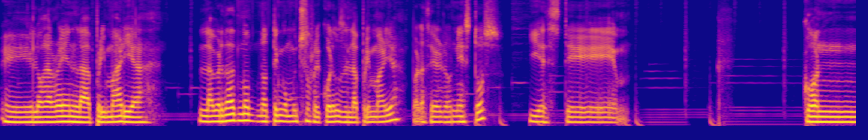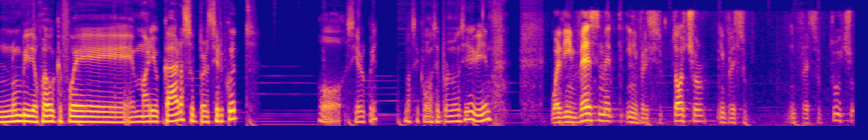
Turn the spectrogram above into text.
Eh, lo agarré en la primaria. La verdad no, no tengo muchos recuerdos de la primaria, para ser honestos. Y este... Con un videojuego que fue Mario Kart Super Circuit. O Circuit, no sé cómo se pronuncia bien. where the investment in infrastructure, infrastru- infrastructure,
